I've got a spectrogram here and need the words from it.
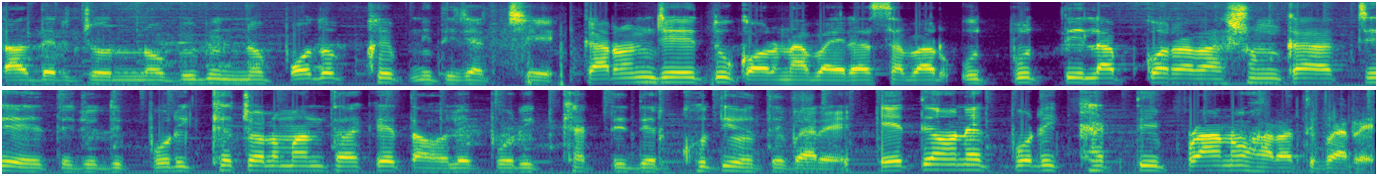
তাদের জন্য বিভিন্ন পদক্ষেপ নিতে যাচ্ছে। কারণ যেহেতু করোনা ভাইরাস আবার উৎপত্তি লাভ করার আশঙ্কা আছে, এতে যদি পরীক্ষা চলমান থাকে, তাহলে পরীক্ষার্থীদের ক্ষতি হতে পারে। এতে অনেক পরীক্ষার্থী প্রাণও হারাতে পারে।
